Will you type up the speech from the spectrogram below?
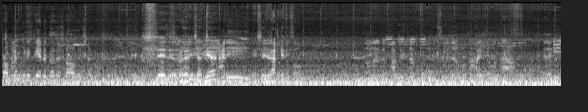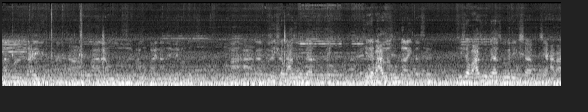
প্রবলেমগুলি ক্রিয়েট হতে হচ্ছে সব রিক্সা যে রিক্সা দিয়ে গাড়ি সেই জন্য আটকে দিছে। পাবলিক ট্রান্সপোর্ট যদি সুবিধা মতো পাইতো হ্যাঁ। তাহলে কিন্তু আর মানুষ গাড়ি কিনতো হ্যাঁ। আর এখন তো ভালো পায় না দেখে মা করে কি সব আজগুবি আজগুবি? কি সব আজ উল্টা আইতাছে। কি সব আজগুবি আজগুবি রিক্সার চেহারা?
